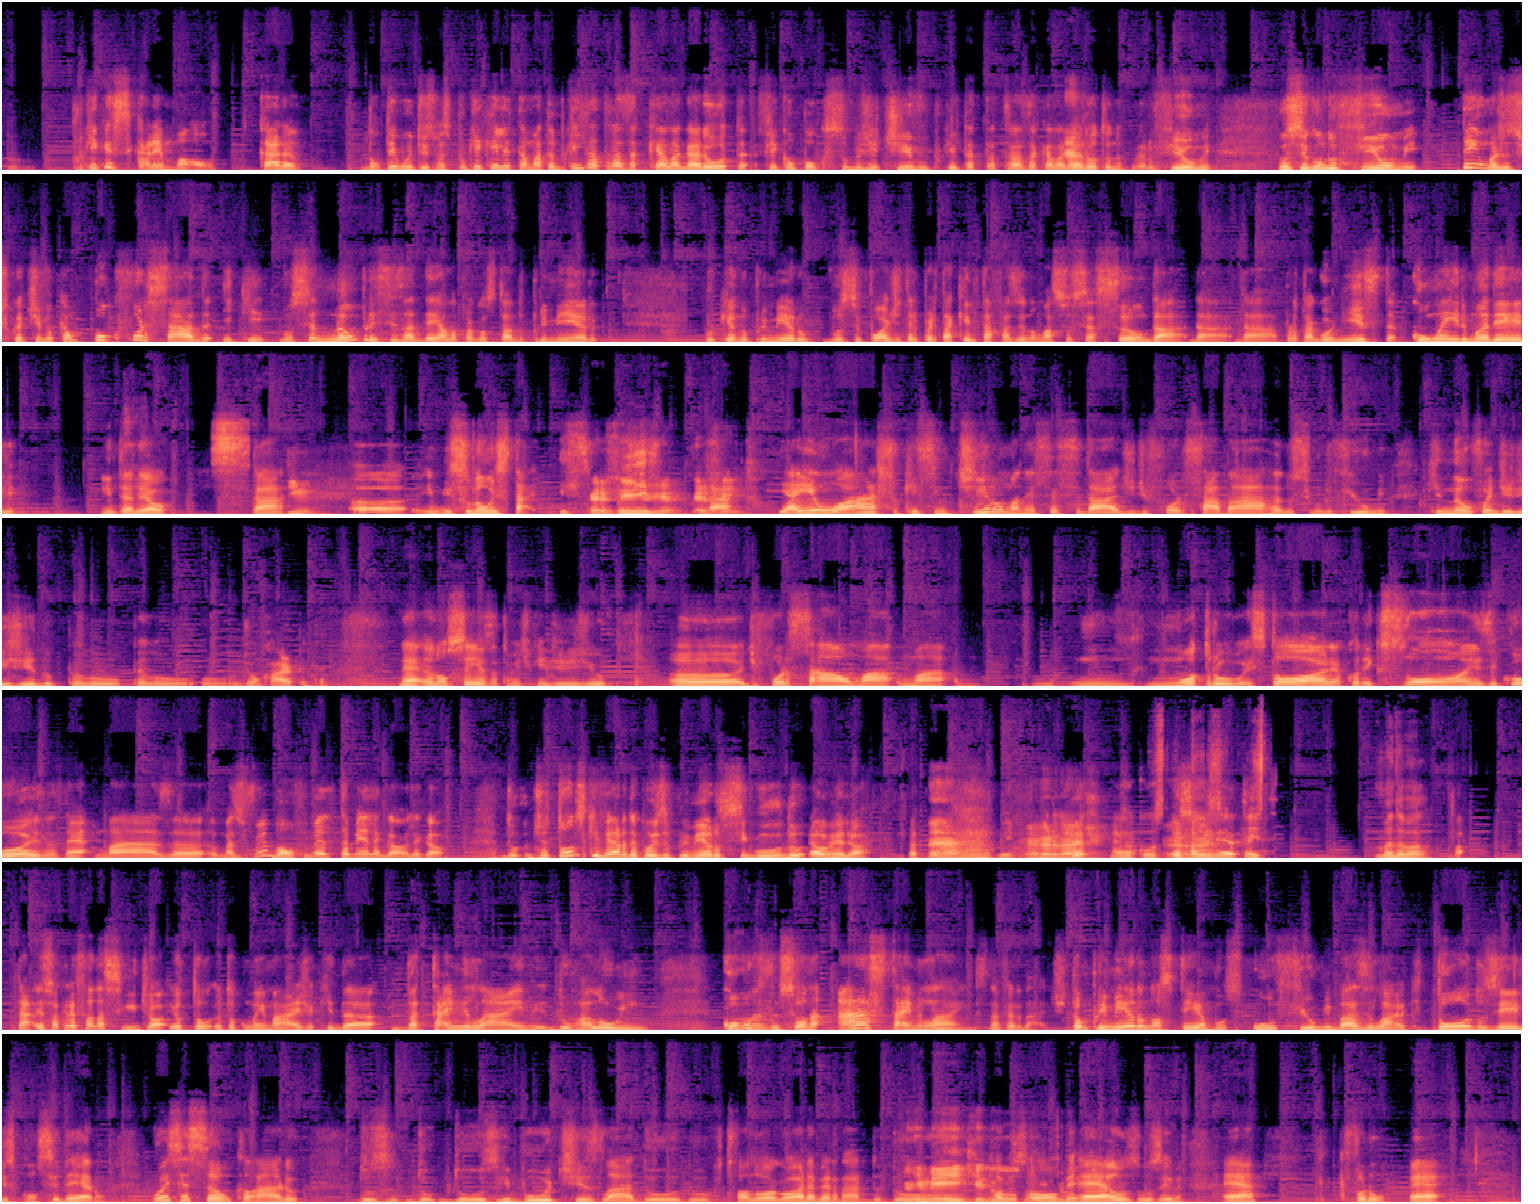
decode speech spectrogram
por que, que esse cara é mau? Cara, não tem muito isso, mas por que, que ele tá matando? Por que ele tá atrás daquela garota? Fica um pouco subjetivo porque ele tá atrás daquela É. garota no primeiro filme. No segundo filme, tem uma justificativa que é um pouco forçada e que você não precisa dela pra gostar do primeiro. Porque no primeiro você pode interpretar que ele tá fazendo uma associação da, da, da protagonista com a irmã dele. Entendeu? Tá? Sim, Ah, isso não está perfeito, explícito. Gia, perfeito. E aí eu acho que sentiram uma necessidade de forçar a barra no segundo filme, que não foi dirigido pelo, pelo John Carpenter, né? Eu não sei exatamente quem dirigiu, ah, de forçar uma, uma um, um outro história, conexões e coisas, né? Mas, ah, mas o filme é bom, o filme é- também é legal, é legal. Do- de todos que vieram depois do primeiro, o segundo é o melhor. É, é verdade. Mas eu Eu só queria ter- Manda bala. Tá, eu só queria falar o seguinte, ó. Eu tô, eu tô com uma imagem aqui da, da timeline do Halloween. Como que funciona as timelines, na verdade? Então, primeiro nós temos o filme basilar que todos eles consideram. Com exceção, claro, dos, do- dos reboots lá do, do que tu falou agora, Bernardo. Do Remake do. Rob Zombie. É, os, os é, que foram. É.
